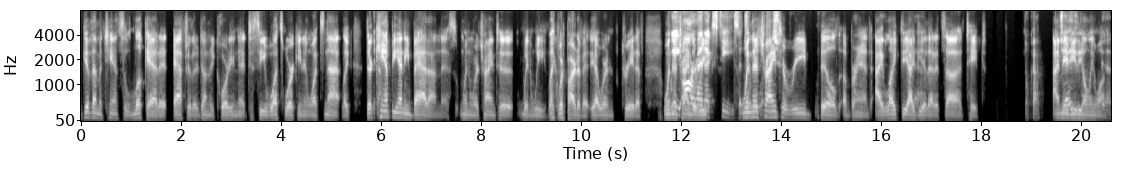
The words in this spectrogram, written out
give them a chance to look at it after they're done recording it to see what's working and what's not. Like there Yeah. can't be any bad on this when we're trying to when we like we're part of it. Yeah we're in creative. When we they're trying are to re- NXT when they're Triple trying to rebuild a brand. I like the idea that it's uh taped. Okay. I may be the only one. Yeah.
